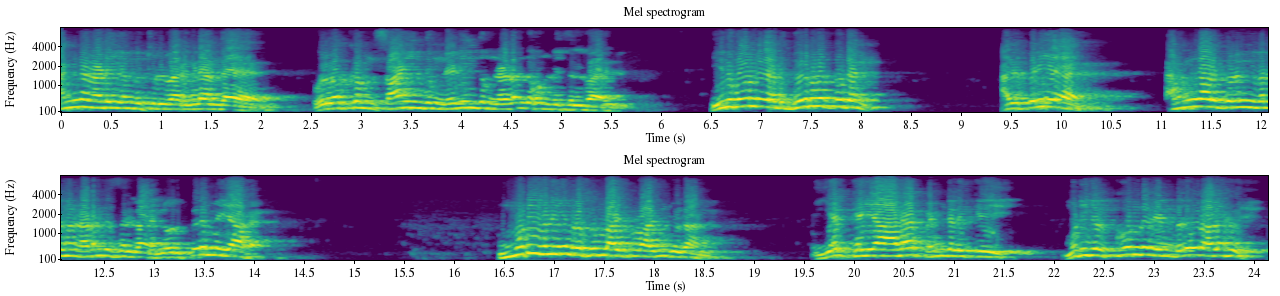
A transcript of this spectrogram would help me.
அன்ன நடை என்று சொல்வார்களே அந்த ஒரு பக்கம் சாய்ந்தும் நெளிந்தும் நடந்து கொண்டு செல்வார்கள். இது போன்று அது கர்வத்துடன் அது பெரிய அகங்காரத்துடன் இவர்கள் நடந்து செல்வார்கள். ஒரு பெருமையாக முடிகளையும் ரசூல்லாய் சொல்றாங்க. இயற்கையாக பெண்களுக்கு முடிகள் கூந்தல் என்பது ஒரு அழகு.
